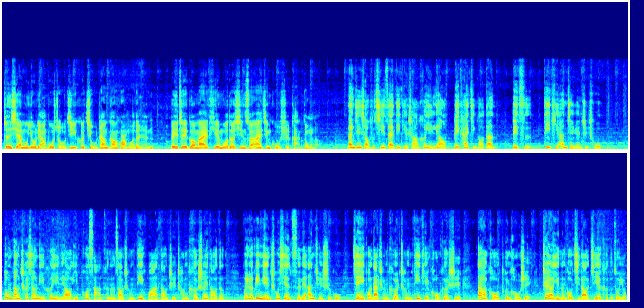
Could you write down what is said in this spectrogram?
真羡慕有两部手机和九张钢化膜的人，被这个卖贴膜的心酸爱情故事感动了。南京小夫妻在地铁上喝饮料被开警告单，对此，地铁安检员指出，动荡车厢里喝饮料一泼洒可能造成地滑，导致乘客摔倒等。为了避免出现此类安全事故，建议广大乘客乘地铁口渴时大口吞口水，这样也能够起到解渴的作用。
